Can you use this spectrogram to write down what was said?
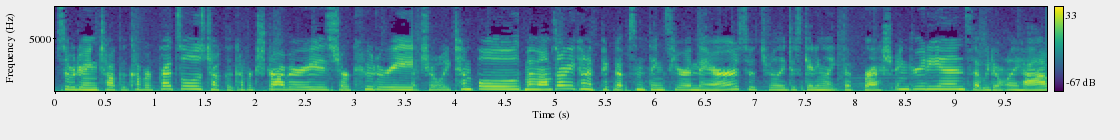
So we're doing chocolate covered pretzels, chocolate covered strawberries, charcuterie, Shirley Temples. My mom's already kind of picked up some things here and there. So it's really just getting like the fresh ingredients that we don't really have.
